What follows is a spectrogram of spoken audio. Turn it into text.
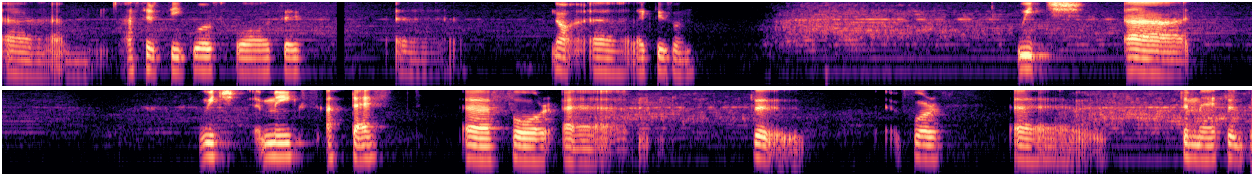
um, assert equals uh, no like this one. Which uh, which makes a test uh, for uh, the for the method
